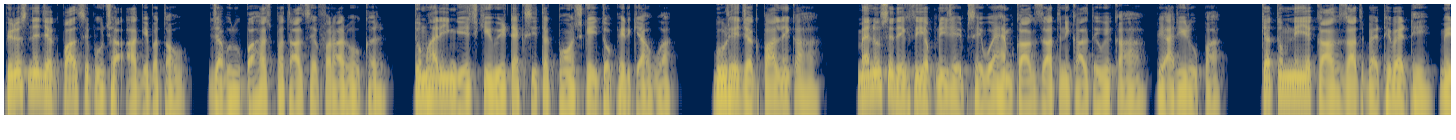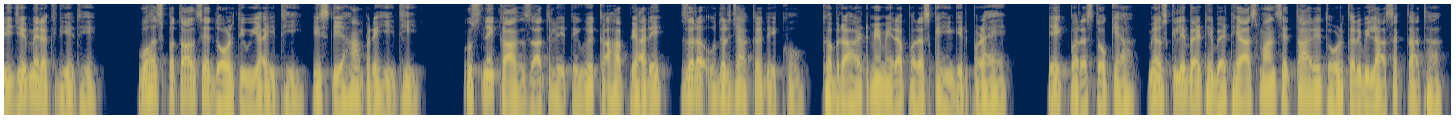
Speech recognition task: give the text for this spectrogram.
फिर उसने जगपाल से पूछा, आगे बताओ, जब रूपा अस्पताल से फरार होकर तुम्हारी इंगेज की हुई टैक्सी तक पहुँच गई तो फिर क्या हुआ? बूढ़े जगपाल ने कहा, मैंने उसे देखते अपनी जेब से, वो अहम कागजात निकालते हुए कहा, प्यारी रूपा, क्या तुमने ये कागजात बैठे बैठे मेरी जेब में रख दिए थे? वो अस्पताल से दौड़ती हुई आई थी, इसलिए हाँप रही थी। उसने कागजात लेते हुए कहा, प्यारे, जरा उधर जाकर देखो। घबराहट में मेरा परस कहीं गिर पड़ा है। एक परस तो क्या? मैं उसके लिए बैठे बैठे आसमान से तारे तोड़कर भी ला सकता था।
